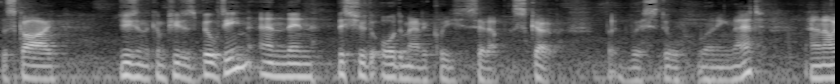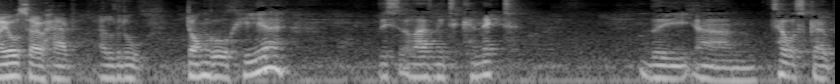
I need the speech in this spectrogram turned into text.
the sky using the computers built in and then this should automatically set up the scope. But we're still learning that. And I also have a little dongle here. This allows me to connect the um, telescope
